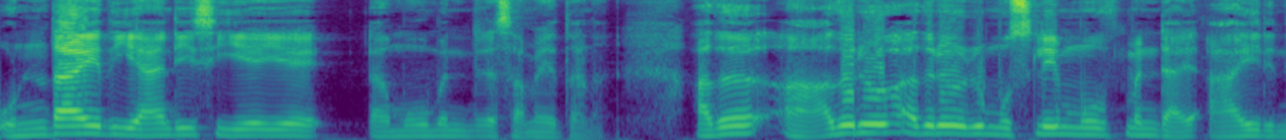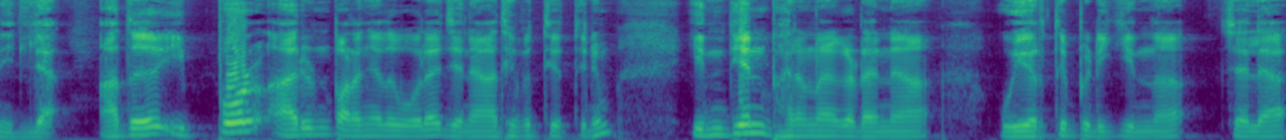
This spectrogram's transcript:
ഉണ്ടായത് ഈ ആന്റി സി എ എ മൂവ്മെന്റിന്റെ സമയത്താണ്. അത് അതൊരു അതൊരു ഒരു മുസ്ലിം മൂവ്മെന്റ് ആയിരുന്നില്ല. അത് ഇപ്പോൾ അരുൺ പറഞ്ഞതുപോലെ ജനാധിപത്യത്തിനും ഇന്ത്യൻ ഭരണഘടന ഉയർത്തിപ്പിടിക്കുന്ന ചില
